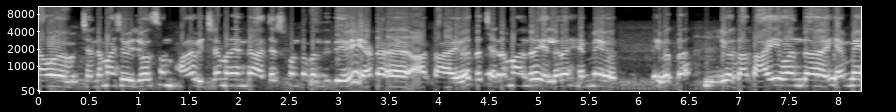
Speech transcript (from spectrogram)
ನಾವು ಚೆನ್ನಮ್ಮಾಜಿ ವಿಜಯೋತ್ಸವ ಬಹಳ ವಿಜೃಂಭಣೆಯಿಂದ ಆಚರಿಸ್ಕೊಂತ ಬಂದಿದ್ದೀವಿ. ಯಾಕ ಇವತ್ತ ಚೆನ್ನಮ್ಮ ಅಂದ್ರೆ ಎಲ್ಲರ ಹೆಮ್ಮೆ ಇವತ್ತು. ಇವತ್ತ ಇವತ್ತ ಆ ತಾಯಿ ಒಂದ ಹೆಮ್ಮೆ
